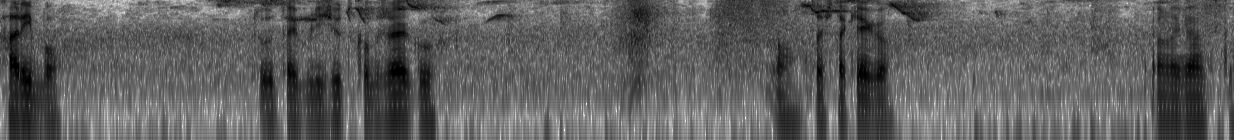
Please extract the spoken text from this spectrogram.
Haribo. Tutaj bliziutko brzegu. O, coś takiego. Elegancko.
